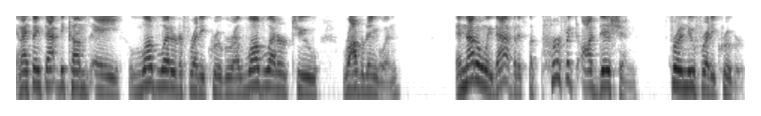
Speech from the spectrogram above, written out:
And I think that becomes a love letter to Freddy Krueger, a love letter to Robert Englund. And not only that, but it's the perfect audition for a new Freddy Krueger.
